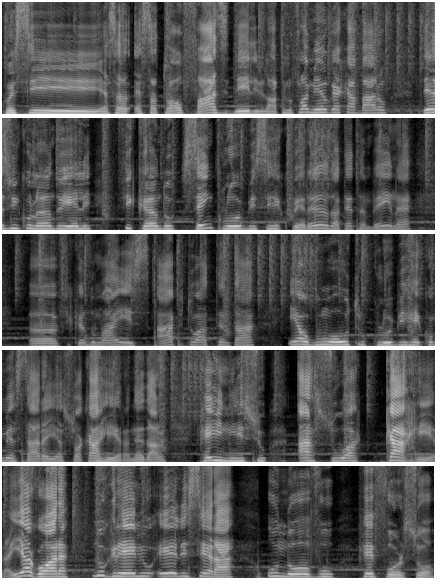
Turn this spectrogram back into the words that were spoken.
com esse, essa, essa atual fase dele lá pelo Flamengo e acabaram desvinculando ele, ficando sem clube, se recuperando até também, né? Uh, ficando mais apto a tentar em algum outro clube recomeçar aí a sua carreira, né? Dar reinício à sua carreira. E agora, no Grêmio, ele será o novo reforço.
